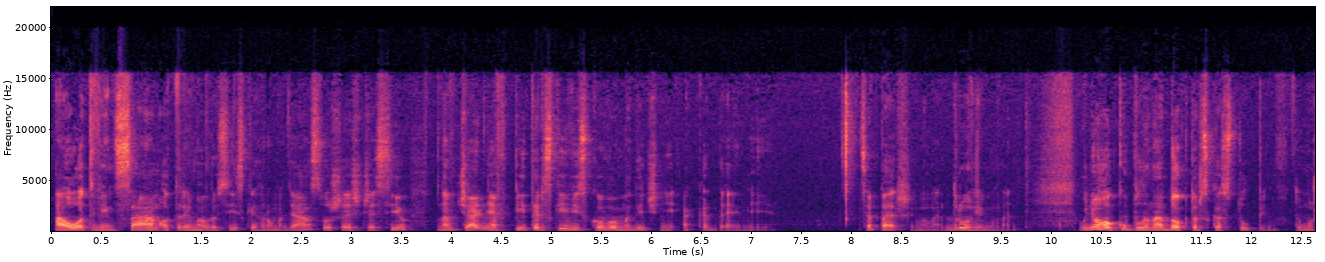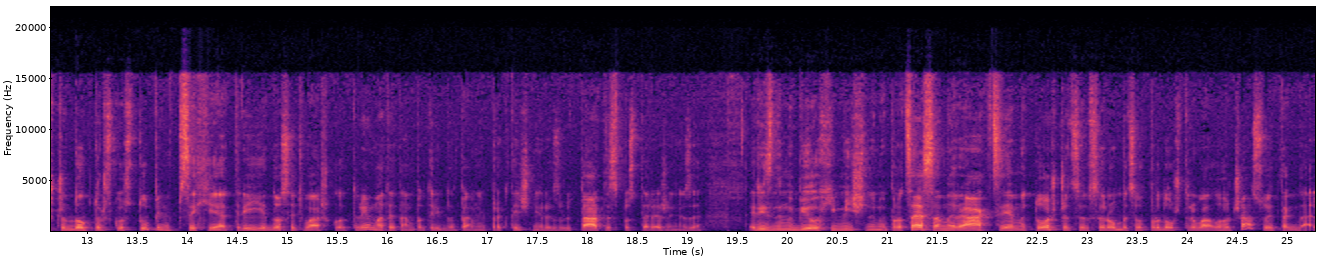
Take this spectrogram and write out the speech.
А от він сам отримав російське громадянство ще з часів навчання в Пітерській військово-медичній академії. Це перший момент. Другий момент. У нього куплена докторська ступінь, тому що докторську ступінь в психіатрії досить важко отримати. Там потрібні певні практичні результати, спостереження за різними біохімічними процесами, реакціями тощо. Це все робиться впродовж тривалого часу і так далі.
